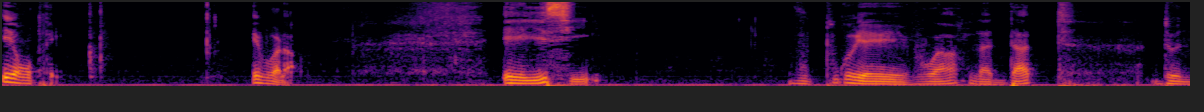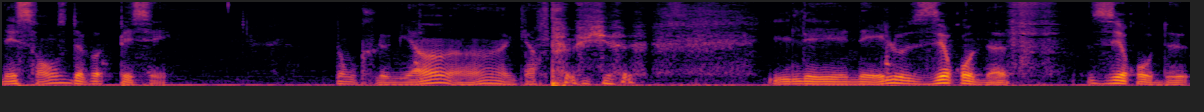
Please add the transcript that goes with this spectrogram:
Et entrée. Et voilà. Et ici, vous pourrez voir la date de naissance de votre PC. Donc le mien, hein, il est un peu vieux, il est né le 09 02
